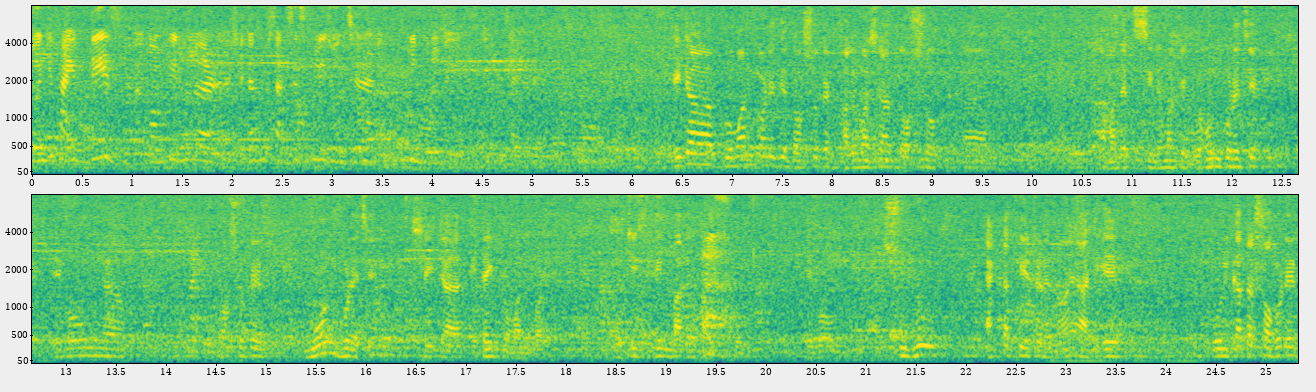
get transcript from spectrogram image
টোয়েন্টি ফাইভ ডেজ কমপ্লিট হলো আর সেটা খুব সাকসেসফুলি চলছে আর কি বলবে এটা প্রমাণ করে যে দর্শকের ভালোবাসা, দর্শক আমাদের সিনেমাকে গ্রহণ করেছে এবং দর্শকের মন ভরেছে, সেইটা, এটাই প্রমাণ করে। পঁচিশ দিন হাউসফুল এবং শুধু একটা থিয়েটারে নয়, আজকে কলকাতা শহরের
